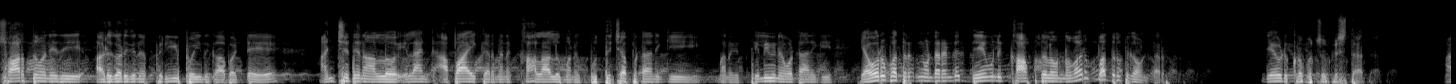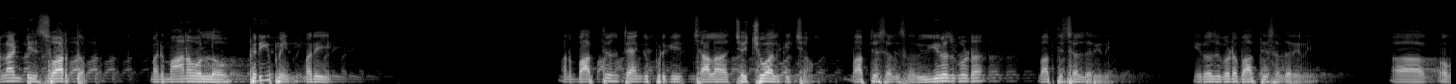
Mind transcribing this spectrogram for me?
స్వార్థం అనేది అడుగడుగున పెరిగిపోయింది కాబట్టే అంచె దినాల్లో ఇలాంటి అపాయకరమైన కాలాలు మనకు బుద్ధి చెప్పడానికి మనకు తెలివినివ్వటానికి ఎవరు భద్రతగా ఉంటారంటే దేవుని కాపుదలో ఉన్నవారు భద్రతగా ఉంటారు. దేవుడు కృప చూపిస్తాడు. అలాంటి స్వార్థం మరి మానవుల్లో పెరిగిపోయింది. మరి మన బాప్తీసం ట్యాంక్ ఇప్పటికి చాలా చర్చి వాళ్ళకి ఇచ్చాం. బాప్తీసాలు తీసుకున్నారు. ఈరోజు కూడా బాప్తీసాలు జరిగినాయి. ఈరోజు కూడా బాప్తీసాలు జరిగినాయి. ఒక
